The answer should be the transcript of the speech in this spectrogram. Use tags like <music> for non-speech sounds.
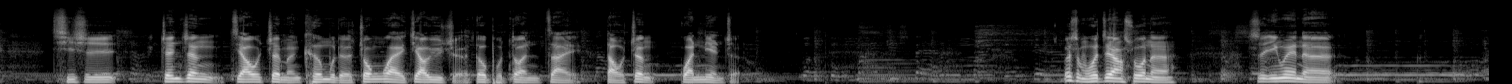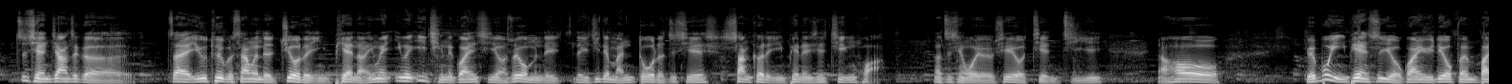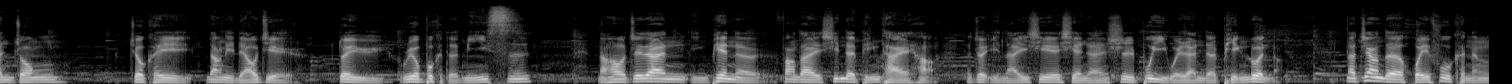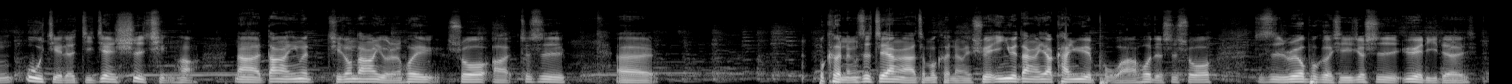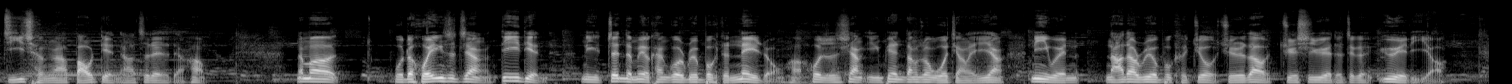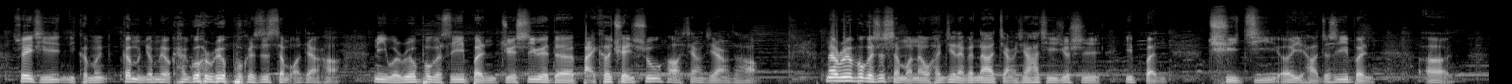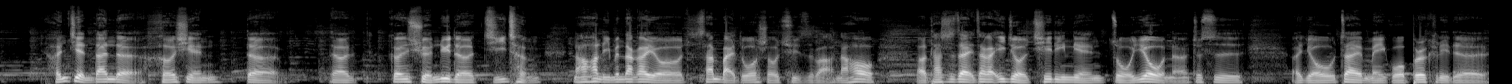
其实真正教这门科目的中外教育者都不断在导正观念者。为什么会这样说呢？是因为呢，之前将这个在 YouTube 上面的旧的影片呢，因为因为疫情的关系啊，所以我们累累积的蛮多的这些上课的影片的一些精华。那之前我有些有剪辑，然后有一部影片是有关于六分半钟就可以让你了解对于 Real Book 的迷思，然后这段影片呢放在新的平台哈，那就引来一些显然是不以为然的评论了。那这样的回复可能误解了几件事情哈。那当然，因为其中当然有人会说啊，就是呃。不可能是这样啊！怎么可能？学音乐当然要看乐谱啊，或者是说，就是 Real Book 其实就是乐理的集成啊、宝典啊之类的哈。那么我的回应是这样：第一点，你真的没有看过 Real Book 的内容哈，或者是像影片当中我讲的一样，你以为拿到 Real Book 就学得到爵士乐的这个乐理啊？所以其实你可能根本就没有看过 <laughs> Real Book 是什么这样哈。你以为 Real Book 是一本爵士乐的百科全书哈，像这样子哈。那 Real Book 是什么呢？我很简单跟大家讲一下，它其实就是一本曲集而已哈，就是一本呃很简单的和弦的呃跟旋律的集成，然后它里面大概有三百多首曲子吧，然后呃它是在大概一九七零年左右呢，就是呃由在美国 Berkeley 的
